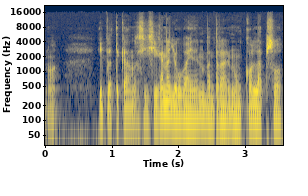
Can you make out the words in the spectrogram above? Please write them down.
¿no? Y platicábamos así, si gana Joe Biden va a entrar en un colapso,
